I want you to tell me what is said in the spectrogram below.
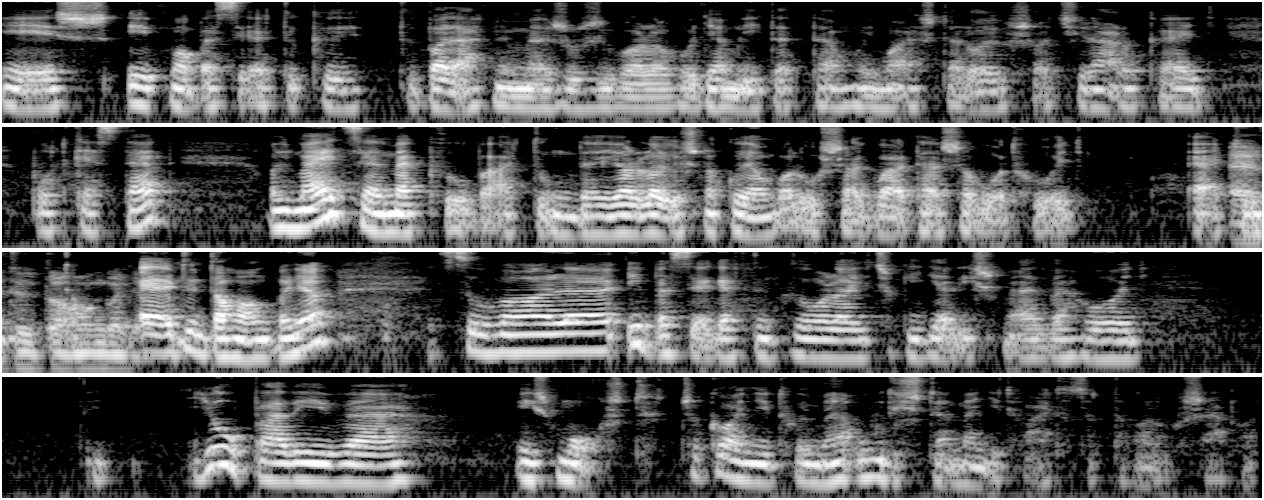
és épp ma beszéltük itt barátnőmmel Zsuzsival, ahogy említettem, hogy ma este Lajossal csinálok egy podcastet, amit már egyszer megpróbáltunk, de Lajosnak olyan valóságváltása volt, hogy eltűnt, eltűnt a hanganya. Eltűnt a hanganya. Szóval épp beszélgettünk róla, csak így elismerve, hogy jó pár éve, és most, csak annyit, hogy már úristen, mennyit változott a valóságod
